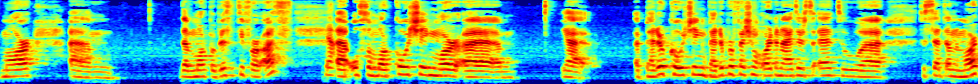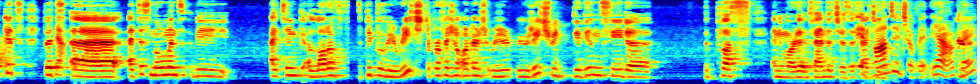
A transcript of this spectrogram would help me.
more. Um, the more publicity for us. Yeah. Uh, also more coaching, more um, yeah, a better coaching, better professional organizers uh, to uh, to set on the market. But Yeah. uh, at this moment, we I think a lot of the people we reach, the professional organizers we, we reach, we they didn't see the the plus anymore, the advantages. The advantage of it. Yeah. Okay.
